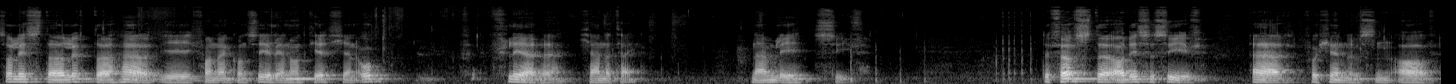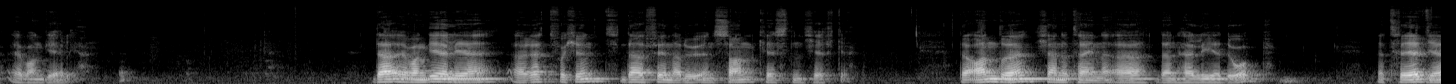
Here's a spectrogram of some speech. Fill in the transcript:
så lister Luther her i von den Concilien und Kirchen opp flere kjennetegn, nemlig syv. Det første av disse syv er forkynnelsen av evangeliet. Der evangeliet er rett forkynt, der finner du en sann kristen kirke. Det andre kjennetegnet er den hellige dåp. Det tredje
